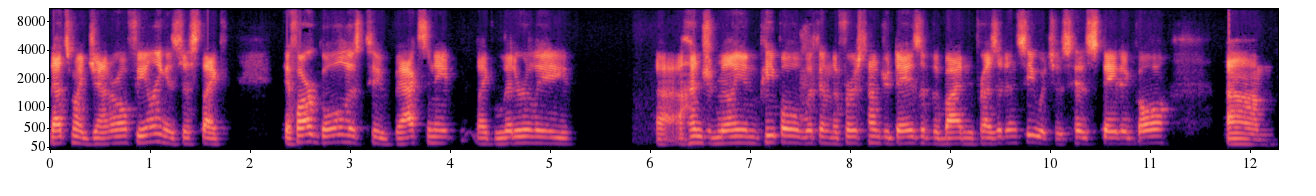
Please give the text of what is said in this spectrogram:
that's my general feeling is just like if our goal is to vaccinate like literally uh, 100 million people within the first 100 days of the Biden presidency, which is his stated goal. Um,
